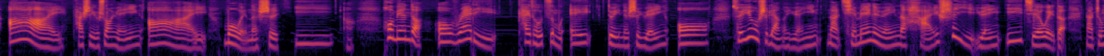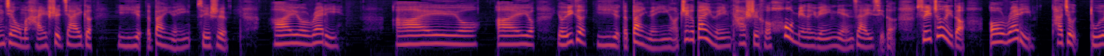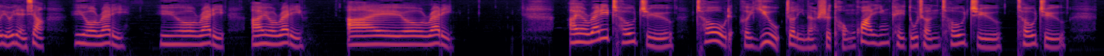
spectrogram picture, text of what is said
I 它是一个双元音，I 末尾呢是 e 啊，后面的 already 开头字母 a 对应的是元音 o，所以又是两个元音。那前面一个元音呢还是以元音 e 结尾的，那中间我们还是加一个 e 的半元音，所以是 I already，I 哟。哎呦，有一个也的半元音啊，这个半元音它是和后面的元音连在一起的，所以这里的 already 它就读的有一点像 you already, you already, I already, I already, I already told you. Told 和 you 这里呢是同化音，可以读成 told you, told you.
